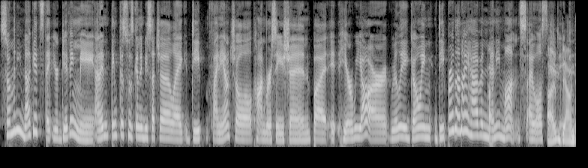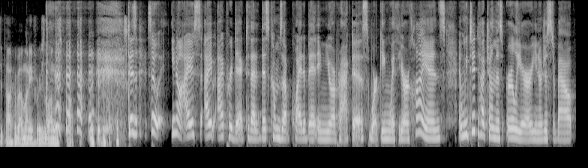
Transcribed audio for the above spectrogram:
so many nuggets that you're giving me. I didn't think this was going to be such a like deep financial conversation, but it, here we are, really going deeper than I have in many uh, months. I will say. I'm David. down to talk about money for as long as. Does so? You know, I, I I predict that this comes up quite a bit in your practice, working with your clients, and we did touch on this earlier. You know, just about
